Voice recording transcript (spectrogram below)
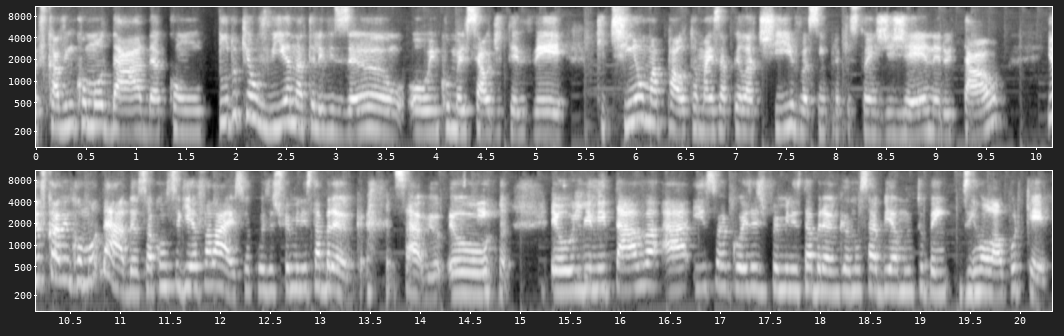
eu ficava incomodada com tudo que eu via na televisão ou em comercial de TV que tinha uma pauta mais apelativa assim para questões de gênero e tal. E eu ficava incomodada, eu só conseguia falar, ah, isso é coisa de feminista branca, sabe? Eu, eu, eu limitava a isso é coisa de feminista branca, eu não sabia muito bem desenrolar o porquê.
